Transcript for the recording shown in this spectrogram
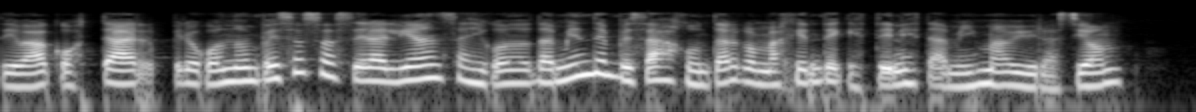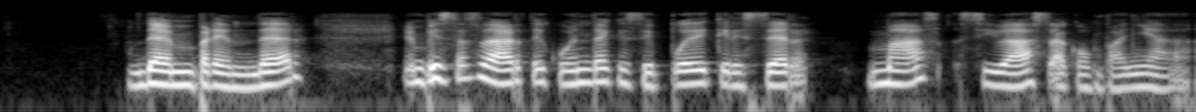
te va a costar, pero cuando empezás a hacer alianzas y cuando también te empezás a juntar con más gente que esté en esta misma vibración, de emprender, empiezas a darte cuenta que se puede crecer más si vas acompañada.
